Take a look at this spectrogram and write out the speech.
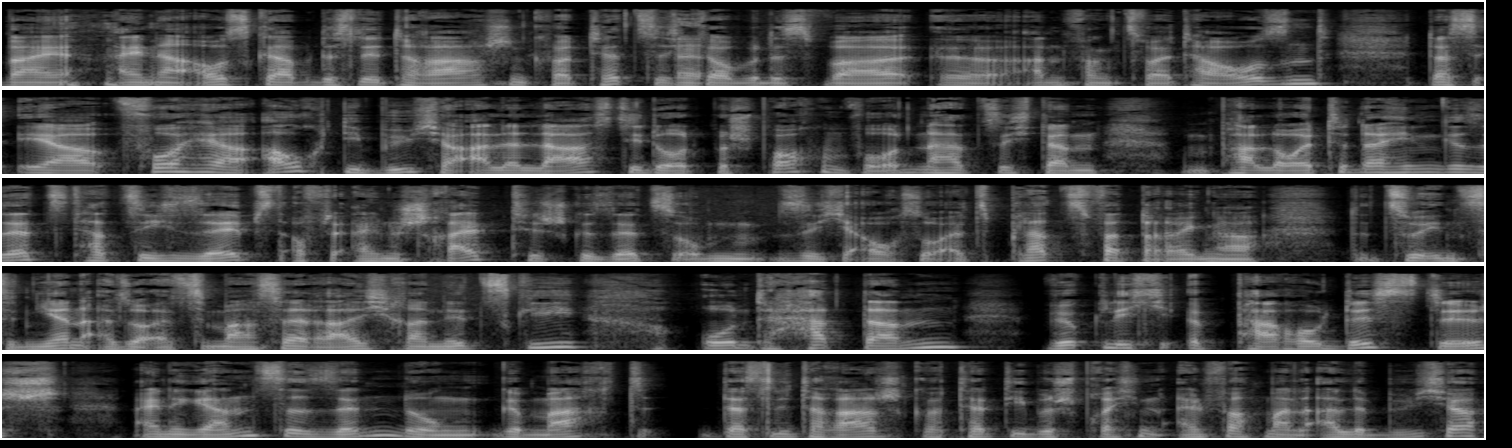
bei einer Ausgabe des literarischen Quartetts, ich glaube, das war äh, Anfang 2000, dass er vorher auch die Bücher alle las, die dort besprochen wurden, hat sich dann ein paar Leute dahingesetzt, hat sich selbst auf einen Schreibtisch gesetzt, um sich auch so als Platzverdränger zu inszenieren, also als Marcel Reich-Ranitzky und hat dann wirklich parodistisch eine ganze Sendung gemacht, das literarische Quartett, die besprechen einfach mal alle Bücher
